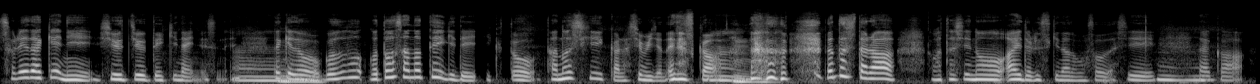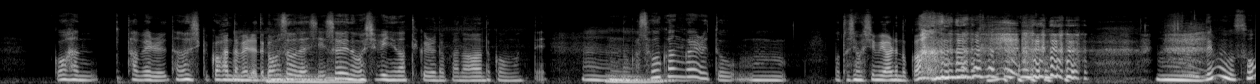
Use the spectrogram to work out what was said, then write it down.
それだけに集中できないんですね。うん。だけど、後藤さんの定義でいくと楽しいから趣味じゃないですか。だとしたら私のアイドル好きなのもそうだし、うん。なんかご飯食べる楽しくご飯食べるとかもそうだし、うん。そういうのも趣味になってくるのかなとか思って、うん。なんかそう考えると、うん、私も趣味あるのか。うん、でもそう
